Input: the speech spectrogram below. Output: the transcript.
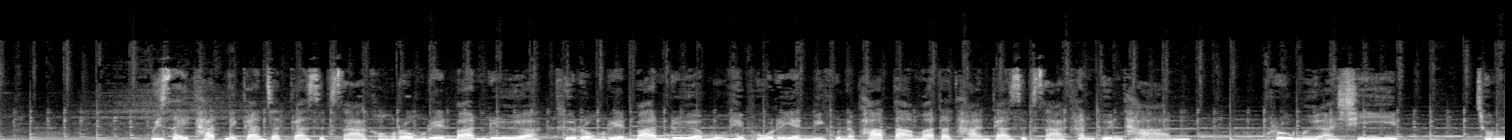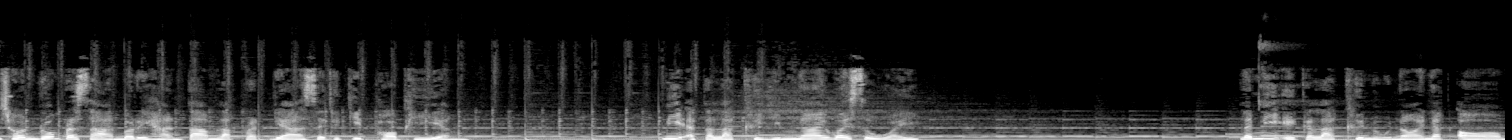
6 วิสัยทัศน์ในการจัดการศึกษาของโรงเรียนบ้านเรือ คือโรงเรียนบ้านเรือมุ่งให้ผู้เรียนมีคุณภาพตามมาตรฐานการศึกษาขั้นพื้นฐาน ครูมืออาชีพ ชุมชนร่วมประสานบริหารตามหลักปรัชญาเศรษฐกิจพอเพียงมีอัตลักษณ์คือยิ้มง่ายไหวสวย และมีเอกลักษณ์คือหนูน้อยนักออม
